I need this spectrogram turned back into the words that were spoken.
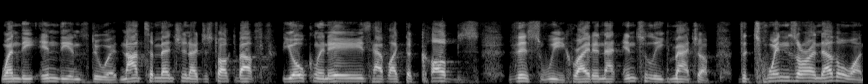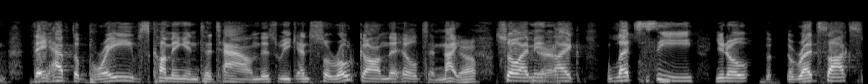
when the Indians do it. Not to mention, I just talked about the Oakland A's have like the Cubs this week, right? In that interleague matchup. The Twins are another one. They have the Braves Braves coming into town this week and Soroka on the hill tonight. Yep. So I mean, yes. like, let's see. You know, the, the, Red Sox,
